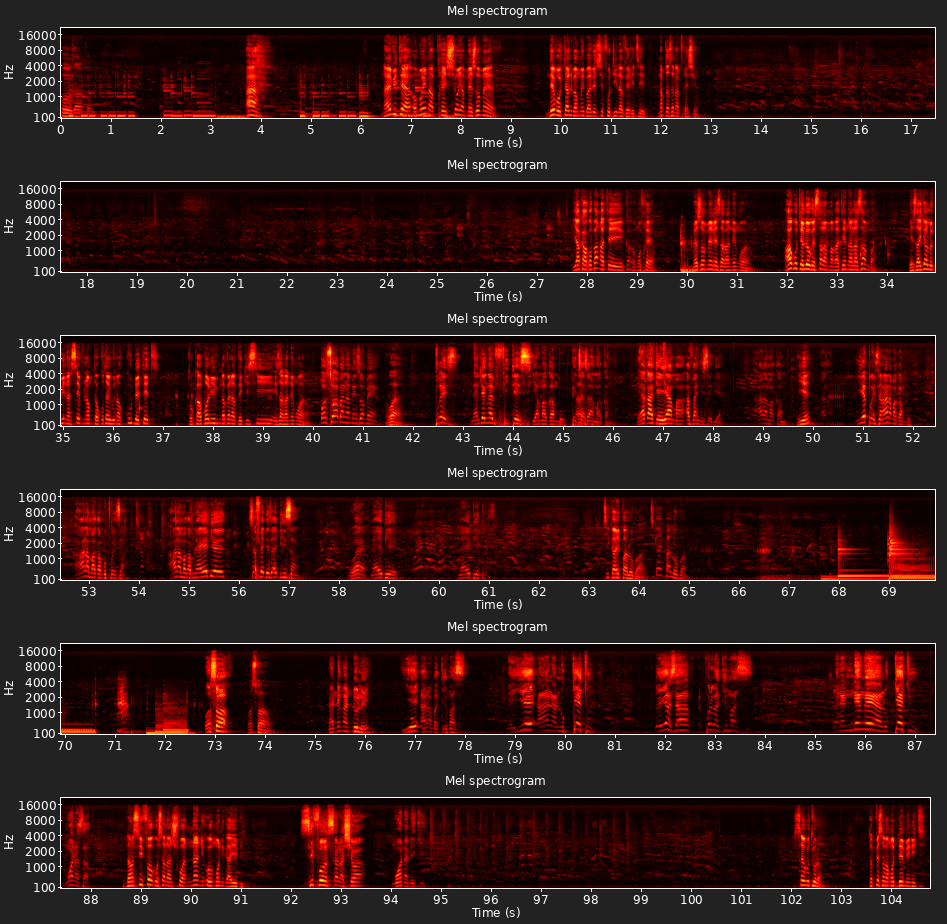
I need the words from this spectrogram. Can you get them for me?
Cause. Ah. nayebi te omoi na pression ya maison mare nde botali bango mibale se faut dire la vérité na moto aza na pression te mon frère mare ezalaka ndenge wana akuta eloko esalamaka te na la zamba. Ezalaki alobi na na moto akutaki na coup de tête. Tokaboli nga mpe napekisi ezalaka ndenge wana bonsoir bana maison mare ouais. prise na ndenge vitesse ya makambo. Peti Ah. aza na makambo eya kaka eyama avandise bien. Aa na makambo. Ye? Ye président aa na makambo. Aa na makambo président aa na makambo. Nayebi ça fait déjà 10 ans. Ouais nayebi. ye nayebi ye président tika ye mpe aloba tika ye mpe aloba bonsoir. Bonsoir. Na ndenge ya ndule ye aa na bagrimace mais ye aa na luketu. To ye aza mpo na bagrimace me na ndenge ya luketu mwana sa donc s'il faut kosala choix nani oyo monika ayebi sifo osala choix mwana leki sekutura topesa bango 2 minutes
